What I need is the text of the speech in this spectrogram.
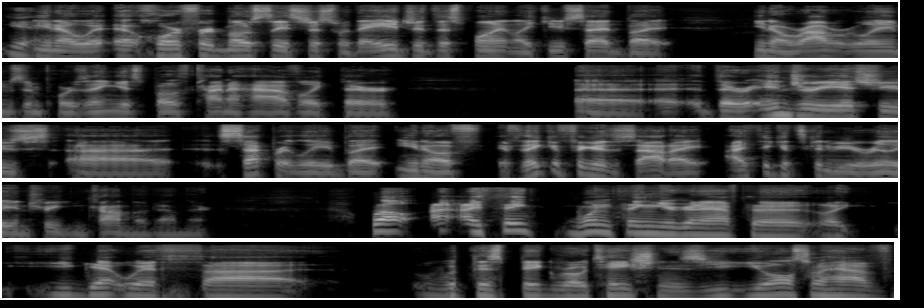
Yeah. You know, at Horford mostly it's just with age at this point, like you said, but you know, Robert Williams and Porzingis both kind of have like their uh their injury issues uh separately. But you know, if if they can figure this out, I I think it's gonna be a really intriguing combo down there. Well, I, I think one thing you're gonna have to like you get with uh with this big rotation is you you also have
